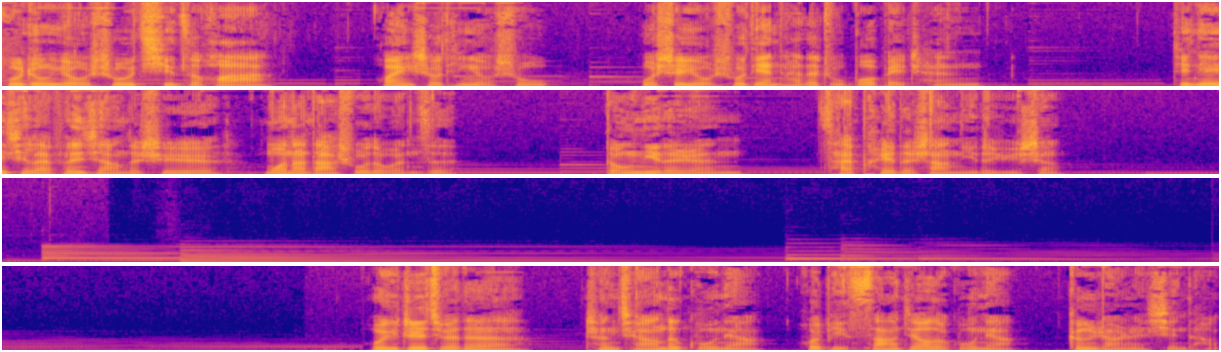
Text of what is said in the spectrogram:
腹中有书气自华，欢迎收听有书，我是有书电台的主播北辰。今天一起来分享的是莫那大叔的文字，懂你的人才配得上你的余生。我一直觉得逞强的姑娘会比撒娇的姑娘更让人心疼。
